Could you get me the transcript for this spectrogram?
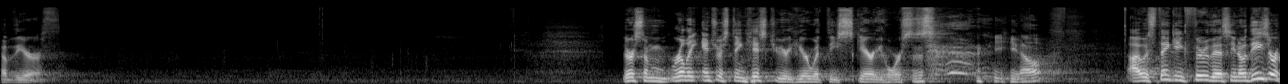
of the earth. There's some really interesting history here with these scary horses, you know? I was thinking through this. You know, these are,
